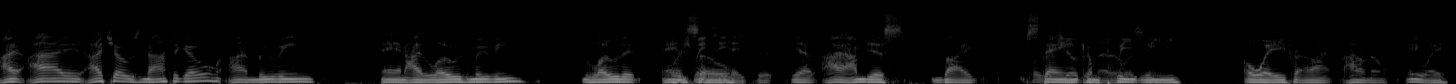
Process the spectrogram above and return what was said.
I, I I chose not to go. I'm moving and I loathe moving. Loathe it and which so means he hates it. Yeah, I, I'm just like For staying children that are completely away from like I don't know. Anyway,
